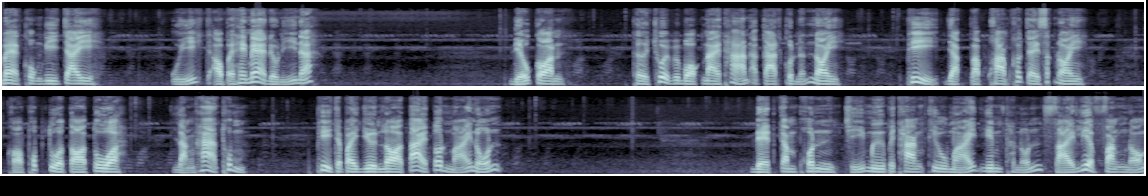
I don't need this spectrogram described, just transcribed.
แม่คงดีใจ อุ๋ยจะเอาไปให้แม่เดี๋ยวนี้นะ เดี๋ยวก่อน เธอช่วยไปบอกนายทหารอากาศคนนั้นหน่อย พี่อยากปรับความเข้าใจสักหน่อย ขอพบตัวต่อตัว หลังห้าทุ่ม พี่จะไปยืนรอใต้ต้นไม้โน้น เดชกำพลฉีมือไปทางทิวหมายริมถนนสายเลียบฝั่งหนอง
